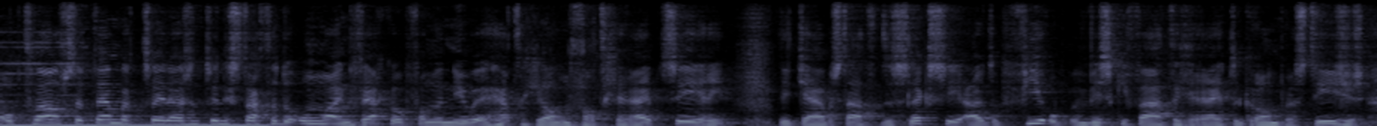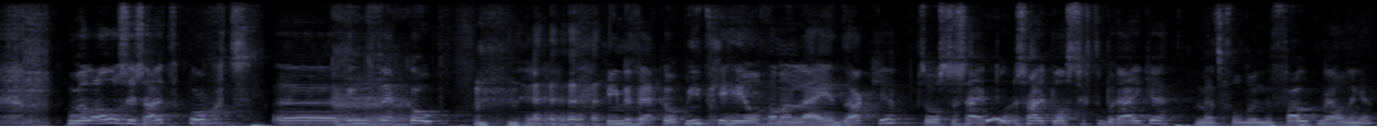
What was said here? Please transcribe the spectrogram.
Op 12 september 2020 startte de online verkoop van de nieuwe Hertog Jan Vatgerijpt serie. Dit jaar bestaat de selectie uit op vier op whiskyvaten gerijpte Grand Prestiges. Hoewel alles is uitverkocht, eh, ging, de verkoop, ging de verkoop niet geheel van een leien dakje. Zoals de site, lastig te bereiken met voldoende foutmeldingen.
